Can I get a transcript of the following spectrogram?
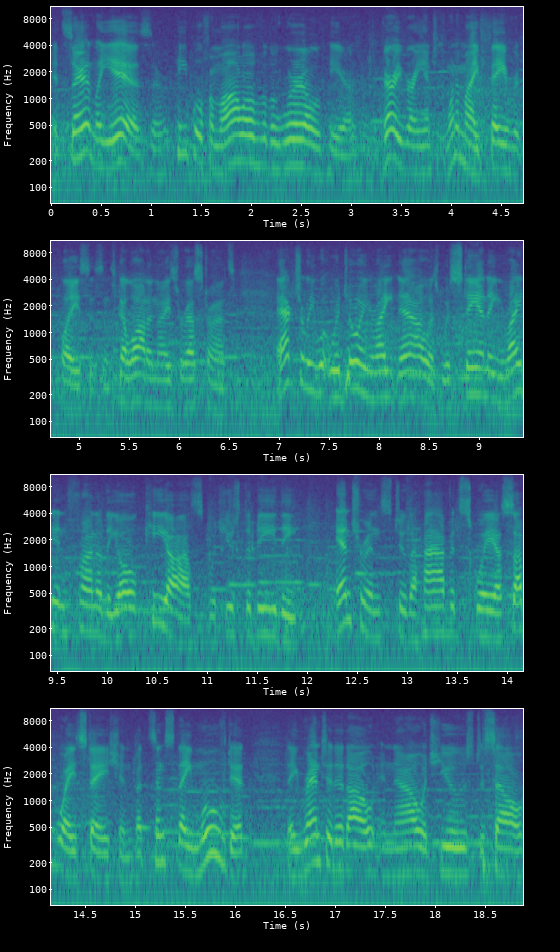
It certainly is. There are people from all over the world here. It's very, very interesting. One of my favorite places, and it's got a lot of nice restaurants. Actually, what we're doing right now is we're standing right in front of the old kiosk, which used to be the entrance to the Harvard Square subway station, but since they moved it, they rented it out, and now it's used to sell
